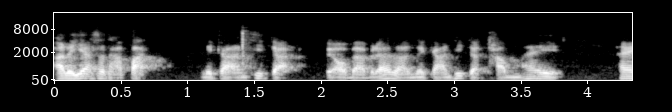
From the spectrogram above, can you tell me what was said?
อารยะสถาปัตย์ในการที่จะไปออกแบบแล้วในการที่จะทำให้ ให้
